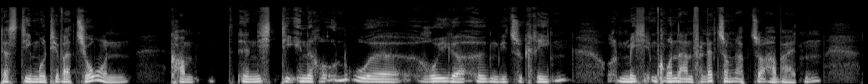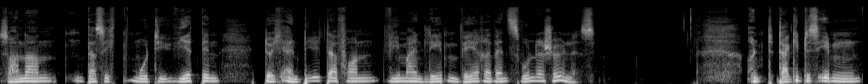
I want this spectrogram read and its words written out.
dass die Motivation kommt, äh, nicht die innere Unruhe ruhiger irgendwie zu kriegen und mich im Grunde an Verletzungen abzuarbeiten, sondern dass ich motiviert bin durch ein Bild davon, wie mein Leben wäre, wenn es wunderschön ist. Und da gibt es eben,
